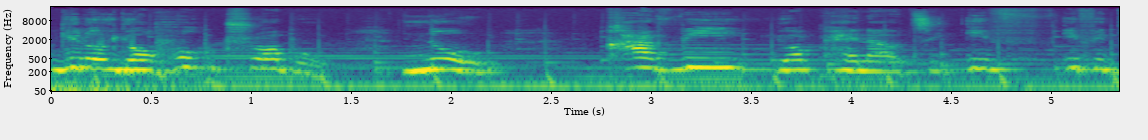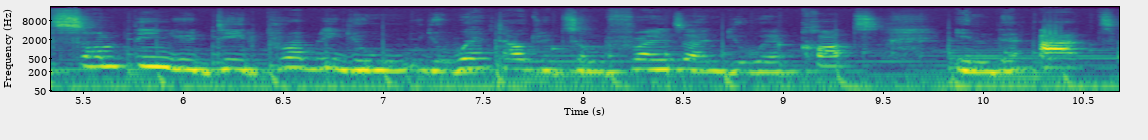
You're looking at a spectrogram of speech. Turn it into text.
you know your whole trouble. No, carry your penalty. If if it's something you did probably you you went out with some friends and you were caught in the act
